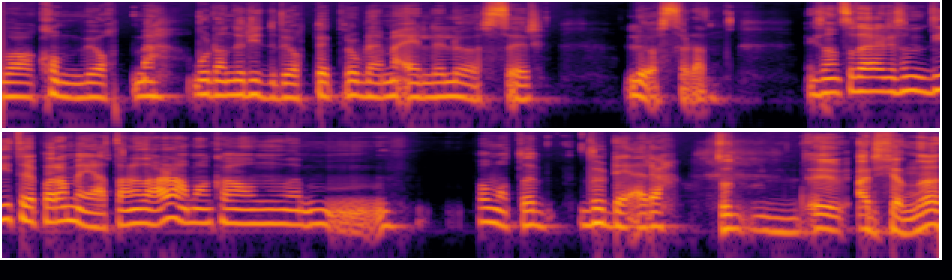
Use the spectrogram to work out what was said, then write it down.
Hva kommer vi opp med? Hvordan rydder vi opp i problemet, eller løser, løser den? Så det er liksom de tre parameterne der da, man kan um, på en måte vurdere. Så uh, erkjenne,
